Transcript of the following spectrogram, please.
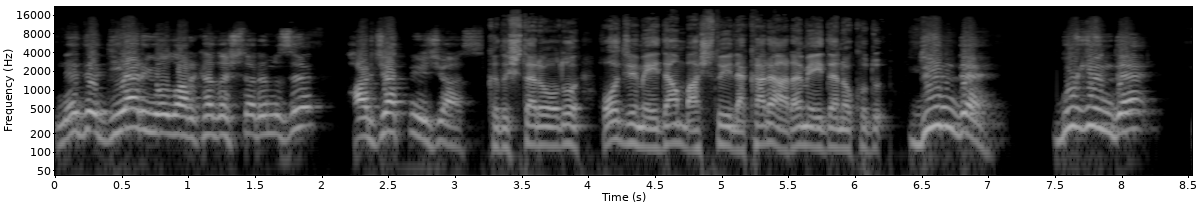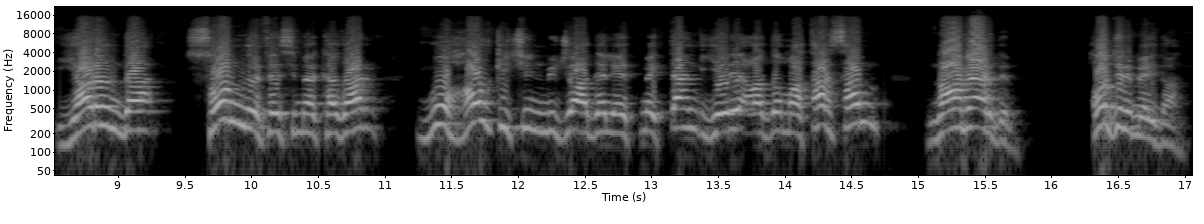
ne de diğer yol arkadaşlarımızı harcatmayacağız. Kılıçdaroğlu Hodri Meydan başlığıyla karara meydan okudu. Dün de, bugün de, yarın da son nefesime kadar bu halk için mücadele etmekten yeri adım atarsam namerdim. Hodri meydan.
